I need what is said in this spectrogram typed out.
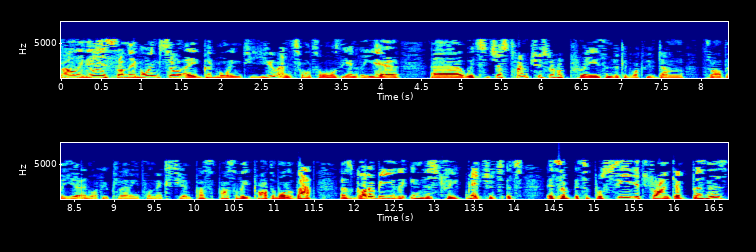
Well, it is Sunday morning, so a good morning to you, and it's also almost the end of the year, uh, which is just time to sort of appraise and look at what we've done throughout the year and what we're planning for next year. And poss- possibly part of all of that has got to be the industry pitch. It's it's it's a it's a procedure to try and get business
